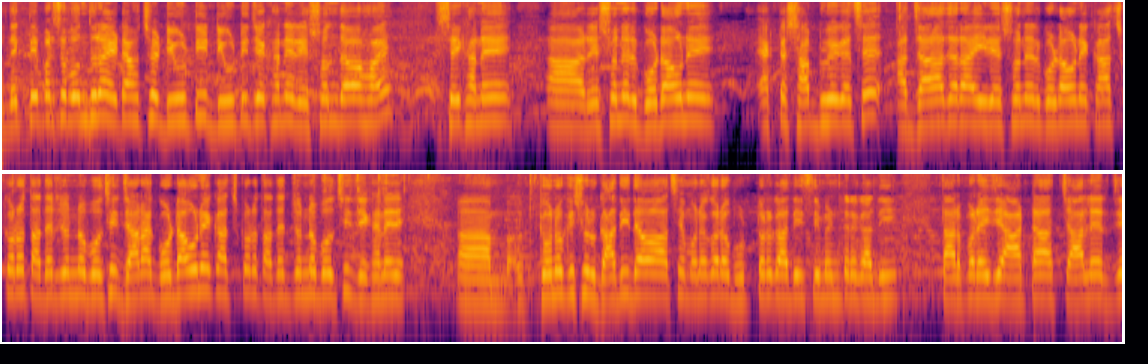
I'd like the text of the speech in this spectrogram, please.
তো দেখতে পারছ বন্ধুরা, এটা হচ্ছে ডিউটি ডিউটি যেখানে রেশন দেওয়া হয়, সেখানে রেশনের গোডাউনে একটা সাপ ঢুকে গেছে। আর যারা যারা এই রেশনের গোডাউনে কাজ করো, তাদের জন্য বলছি, যারা গোডাউনে কাজ করো, তাদের জন্য বলছি, যেখানে কোনো কিছুর গাদি দেওয়া আছে, মনে করো ভুট্টোর গাদি, সিমেন্টের গাদি, তারপরে এই যে আটা, চালের যে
